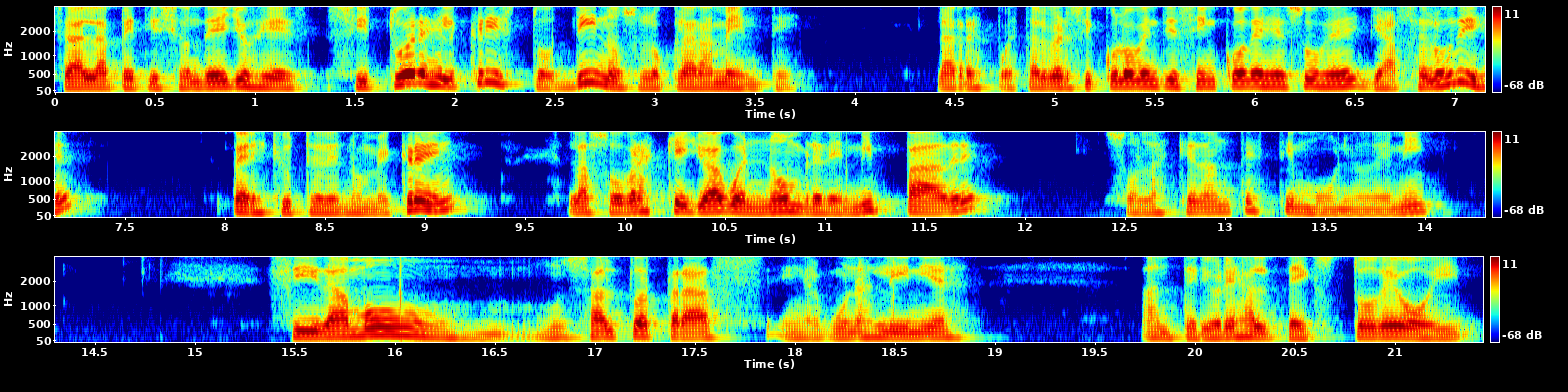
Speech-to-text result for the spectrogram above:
O sea, la petición de ellos es, si tú eres el Cristo, dínoslo claramente. La respuesta al versículo 25 de Jesús es, ya se los dije, pero es que ustedes no me creen. Las obras que yo hago en nombre de mi Padre son las que dan testimonio de mí. Si damos un salto atrás en algunas líneas anteriores al texto de hoy,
